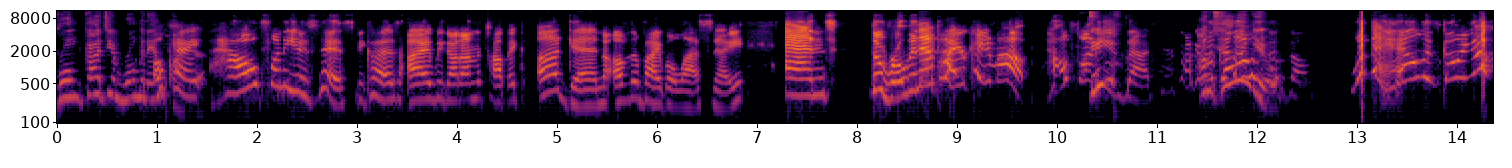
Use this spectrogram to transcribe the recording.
Rome, goddamn Roman Empire?" Okay, how funny is this? Because I we got on the topic again of the Bible last night, and the Roman Empire came up. How funny See? is that? We were talking I'm telling you. What the hell is going on?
